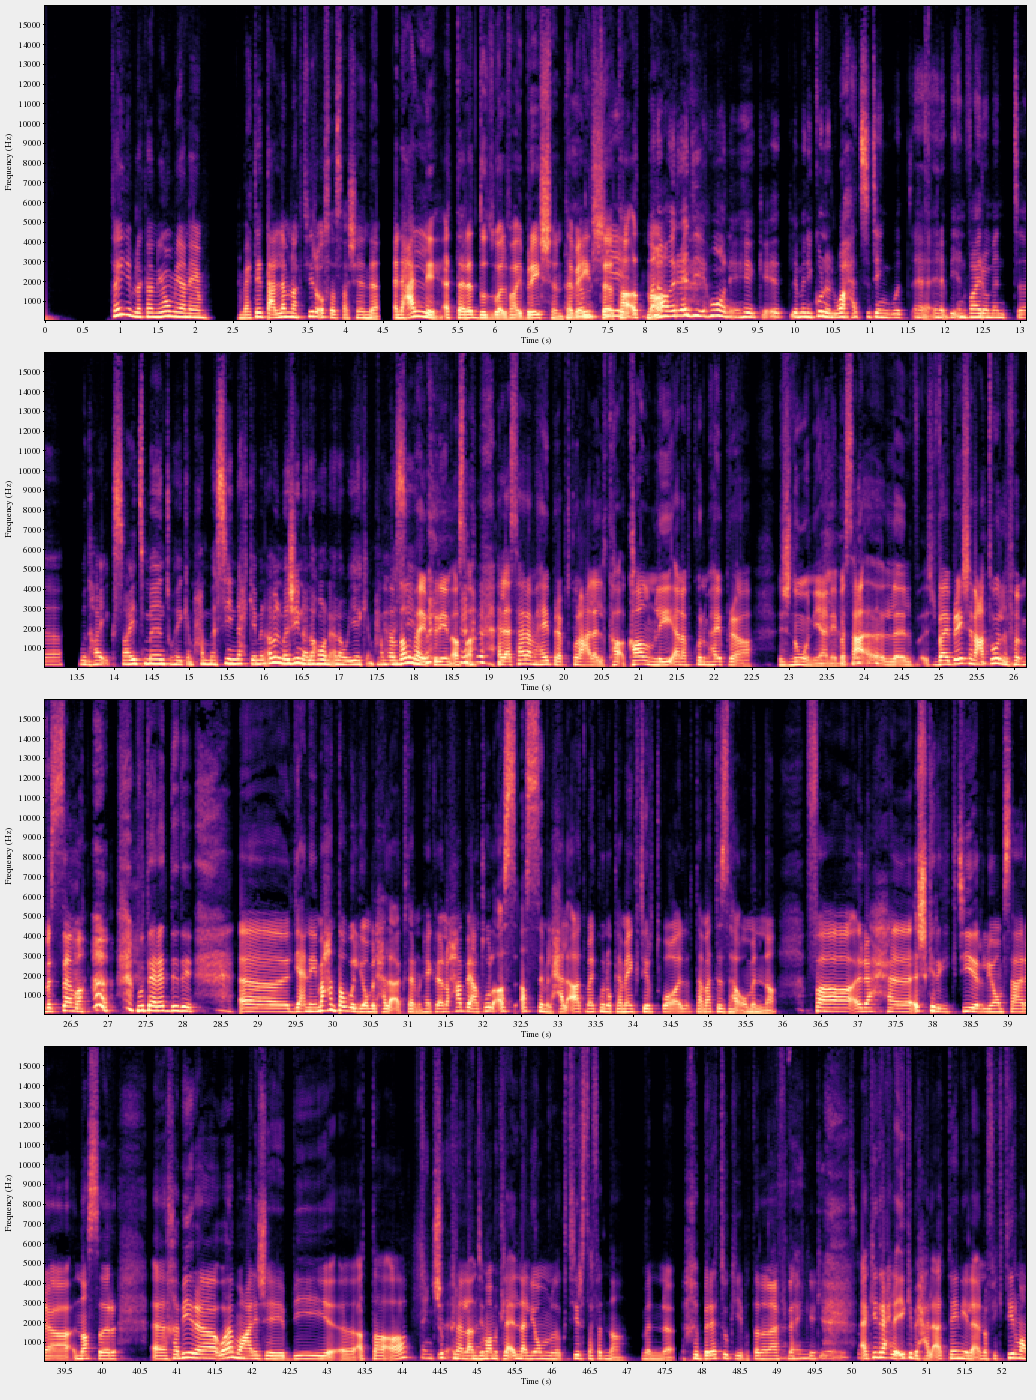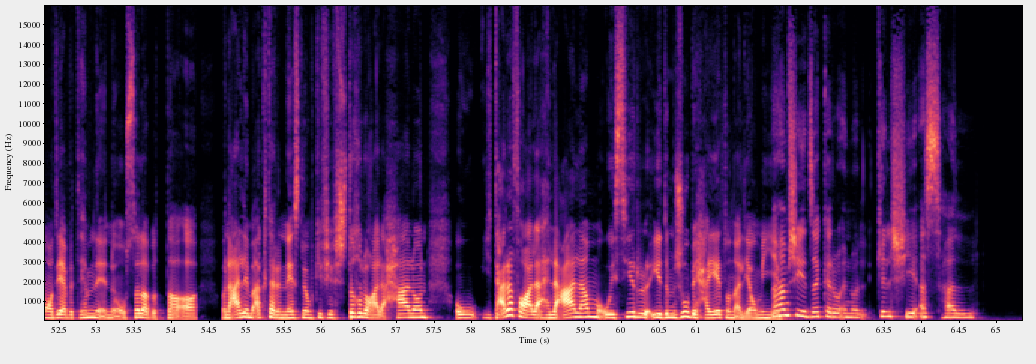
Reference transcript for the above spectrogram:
طيب لكن يوم يعني بعتقد تعلمنا كتير قصص عشان نعلي التردد وال vibration تبعيت طاقتنا. أنا already هون هيك لما يكون الواحد sitting with بانفايرمنت with high excitement وهيك محمسين نحكي من قبل ما جينا لهون أنا وياك محمسين. نضل مهيبرين أصلا. هلأ سارة مهيبرة بتكون على الكالملي أنا بكون مهيبرة جنون يعني بس الفايبريشن على طول بالسما. مترددة. آه يعني ما حنطول اليوم بالحلقة أكثر من هيك لأنه حابة على طول اقسم الحلقات ما يكونوا كمان كتير طوال ما تزهقوا منا. فرح أشكرك كتير اليوم سارة نصر. خبيرة ومعالجة بالطاقة. شكرا لانضمامك لنا اليوم كتير استفدنا من خبرتك بطلنا نعرف نحكي. أكيد رح لاقيكي بحلقات تانية لأنه في كتير مواضيع بتهمني إني أوصلها بالطاقة. ونعلم أكثر الناس اليوم كيف يشتغلوا على حالهم ويتعرفوا على هالعالم ويصير يدمجوه بحياتهم اليومية. أهم شيء يتذكروا إنه كل شيء أسهل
